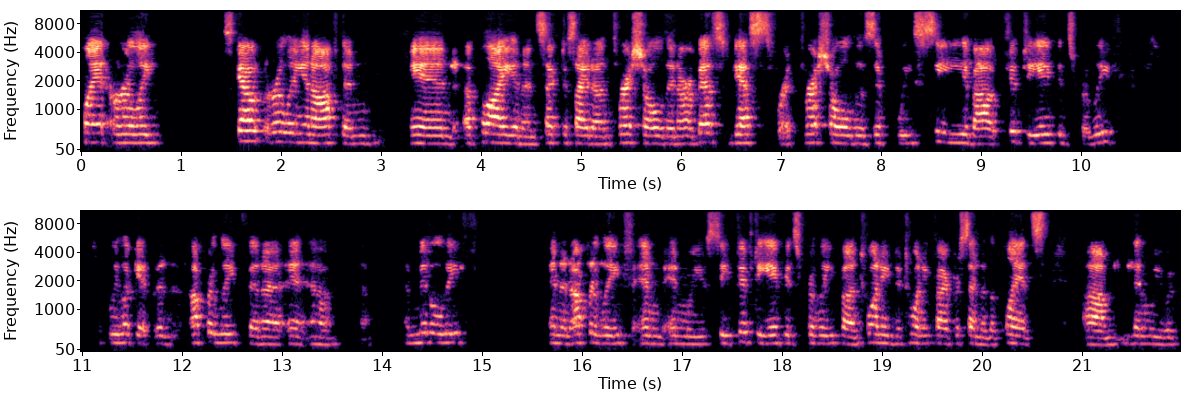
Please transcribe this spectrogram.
plant early, scout early and often, and apply an insecticide on threshold. And our best guess for a threshold is if we see about 50 aphids per leaf. If we look at an upper leaf and a, a, a middle leaf and an upper leaf, and, and we see 50 aphids per leaf on 20 to 25% of the plants, um, then we would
